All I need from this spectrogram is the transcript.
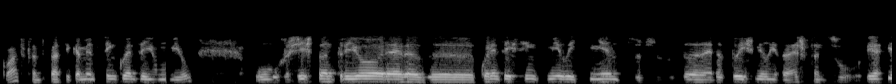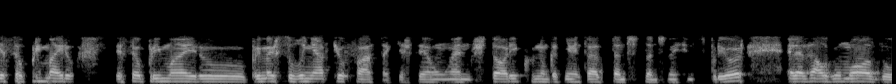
portanto praticamente 51 mil. O registro anterior era de 45.500, era de 2010, portanto esse é o primeiro, esse é o primeiro, primeiro sublinhado que eu faço, é que este é um ano histórico, nunca tinham entrado tantos estudantes no ensino superior, era de algum modo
